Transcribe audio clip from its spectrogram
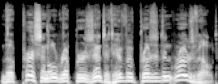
the personal representative of President Roosevelt.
